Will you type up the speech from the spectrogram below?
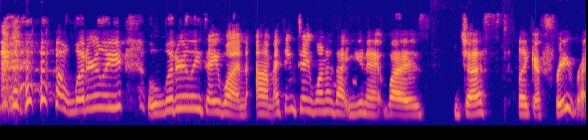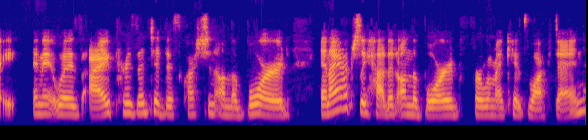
literally, literally day one. Um, I think day one of that unit was just like a free write. And it was, I presented this question on the board, and I actually had it on the board for when my kids walked in.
